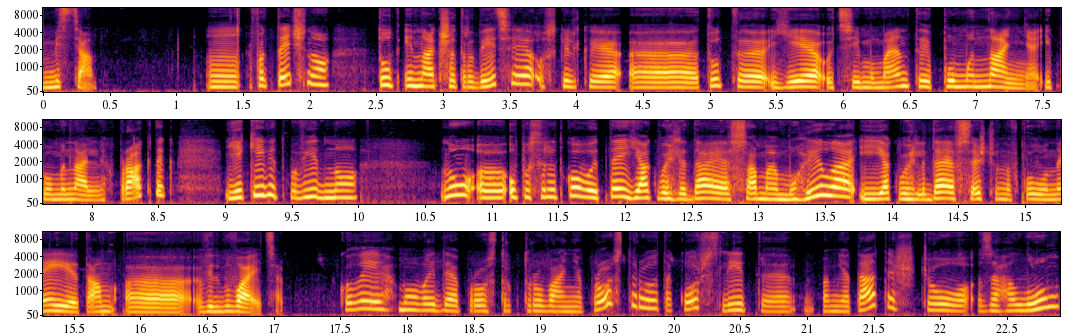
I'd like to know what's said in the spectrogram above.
місця. Фактично, тут інакша традиція, оскільки е, тут е, є оці моменти поминання і поминальних практик, які відповідно ну, е, опосередковують те, як виглядає саме могила і як виглядає все, що навколо неї там е, відбувається. Коли мова йде про структурування простору, також слід е, пам'ятати, що загалом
